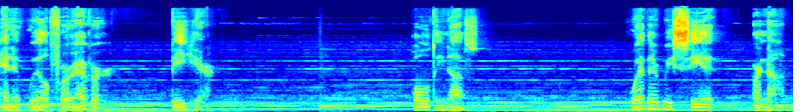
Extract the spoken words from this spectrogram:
And it will forever be here, holding us, whether we see it or not.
